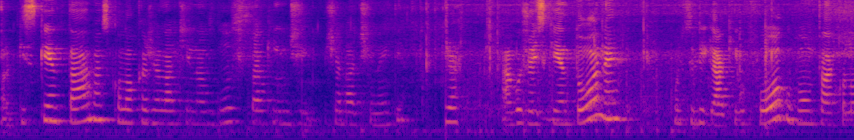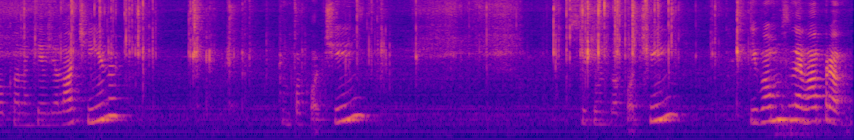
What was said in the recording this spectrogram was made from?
Na hora que esquentar, nós colocamos a gelatina, as duas saquinhos de gelatina aí dentro. Já, a água já esquentou, né? Vou desligar aqui o fogo, vamos estar tá colocando aqui a gelatina. Um pacotinho segundo pacotinho. E vamos levar pra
